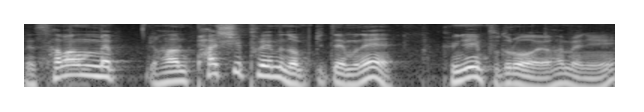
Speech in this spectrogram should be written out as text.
네, 사막맵 한 80 프레임이 넘기 때문에 굉장히 부드러워요, 화면이.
